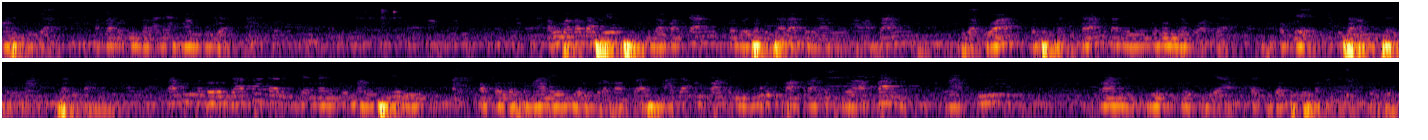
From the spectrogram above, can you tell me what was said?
masuk juga karena pertimbangannya HAM juga. Abu Bakar Basir mendapatkan kebebasan bersyarat dengan alasan sudah tua dan berkesakitan dan ingin kumpul dengan keluarga. Oke, itu sangat bisa diterima, bisa dipahami. Tapi menurut data dari Kemenkumham sendiri, Oktober kemarin 2018 ada 4.408 napi lanjut usia dan juga butuh penanganan khusus.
